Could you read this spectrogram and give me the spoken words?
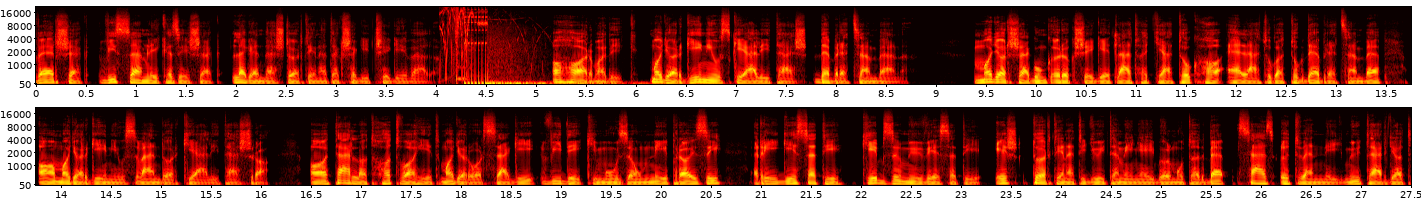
versek, visszaemlékezések, legendás történetek segítségével. A harmadik. Magyar Géniusz kiállítás Debrecenben. Magyarságunk örökségét láthatjátok, ha ellátogattok Debrecenbe a Magyar Géniusz vándor kiállításra. A tárlat 67 magyarországi vidéki múzeum néprajzi, régészeti, képzőművészeti és történeti gyűjteményeiből mutat be 154 műtárgyat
